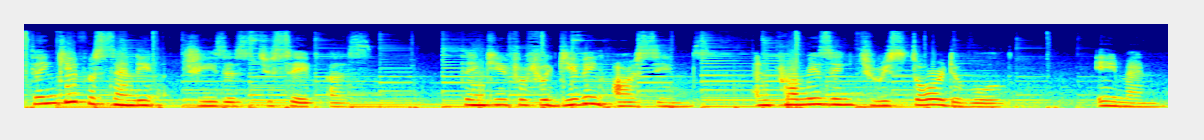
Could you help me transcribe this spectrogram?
thank you for sending Jesus to save us. Thank you for forgiving our sins and promising to restore the world. Amen.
